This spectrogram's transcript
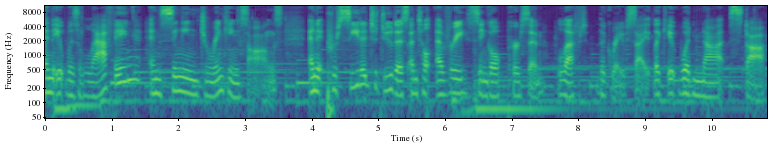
And it was laughing and singing drinking songs. And it proceeded to do this until every single person left the gravesite. Like it would not stop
